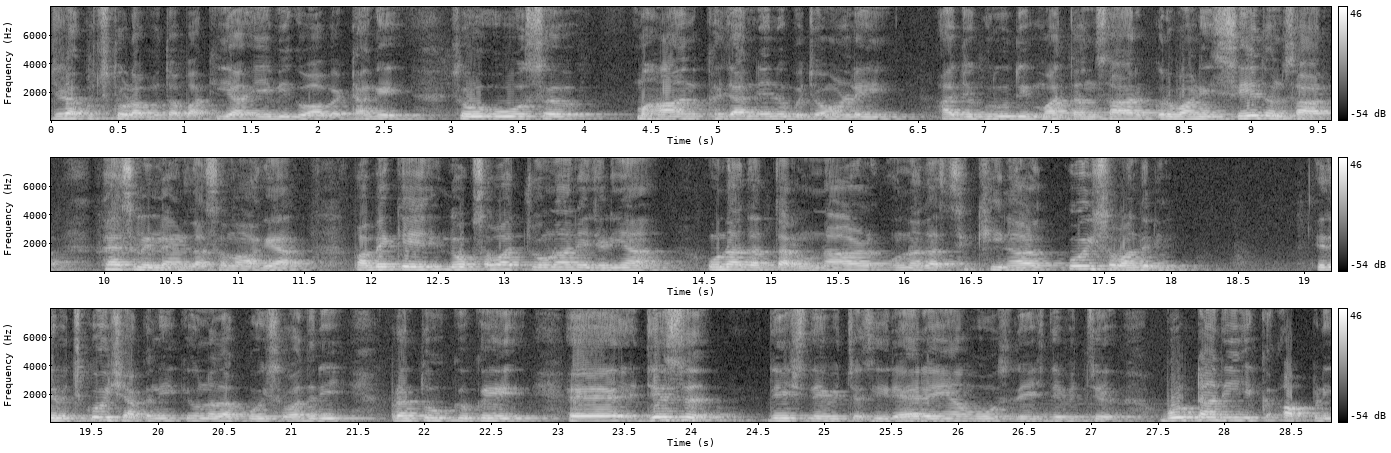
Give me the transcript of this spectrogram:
ਜਿਹੜਾ ਕੁਝ ਥੋੜਾ ਬਹੁਤਾ ਬਾਕੀ ਆ, ਇਹ ਵੀ ਗਵਾ ਬੈਠਾਂਗੇ। ਸੋ ਉਸ ਮਹਾਨ ਖਜ਼ਾਨੇ ਨੂੰ ਬਚਾਉਣ ਲਈ ਅੱਜ ਗੁਰੂ ਦੀ ਮੱਤ ਅਨਸਾਰ, ਗੁਰਬਾਣੀ ਸੇਧ ਅਨਸਾਰ ਫੈਸਲੇ ਲੈਣ ਦਾ ਸਮਾਂ ਆ ਗਿਆ। ਭਾਵੇਂ ਕਿ ਲੋਕ ਸਭਾ ਚੋਣਾਂ ਨੇ ਜਿਹੜੀਆਂ ਉਹਨਾਂ ਦਾ ਧਰਮ ਨਾਲ, ਉਹਨਾਂ ਦਾ ਸਿੱਖੀ ਨਾਲ ਕੋਈ ਸੰਬੰਧ ਨਹੀਂ। ਇਹਦੇ ਵਿੱਚ ਕੋਈ ਸ਼ੱਕ ਨਹੀਂ ਕਿ ਉਹਨਾਂ ਦਾ ਕੋਈ ਸਬੰਧ ਨਹੀਂ। ਪਰੰਤੂ ਕਿਉਂਕਿ ਜਿਸ ਦੇਸ਼ ਦੇ ਵਿੱਚ ਅਸੀਂ ਰਹਿ ਰਹੇ ਹਾਂ, ਉਸ ਦੇਸ਼ ਦੇ ਵਿੱਚ ਵੋਟਾਂ ਦੀ ਇੱਕ ਆਪਣੀ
